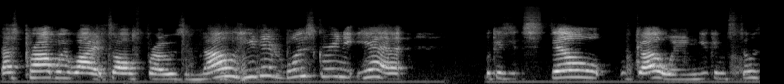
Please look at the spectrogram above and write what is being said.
That's probably why it's all frozen. No, he didn't blue screen it yet because it's still going. You can still.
